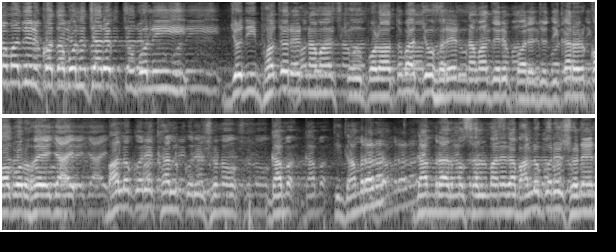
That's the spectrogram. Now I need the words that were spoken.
নামাজের কথা বলেছি, আর একটু বলি, যদি ফজরের নামাজ কেউ পড়ো অথবা জোহরের নামাজের পরে যদি কারোর কবর হয়ে যায়, ভালো করে খেয়াল করে শোনো কি গামরা না? গামরার মুসলমানেরা ভালো করে শোনেন,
